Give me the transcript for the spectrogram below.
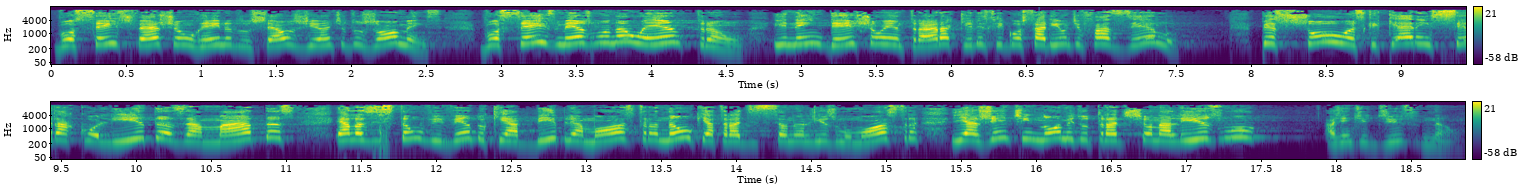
vocês fecham o reino dos céus diante dos homens, vocês mesmo não entram e nem deixam entrar aqueles que gostariam de fazê-lo. Pessoas que querem ser acolhidas, amadas, elas estão vivendo o que a Bíblia mostra, não o que a tradicionalismo mostra, e a gente, em nome do tradicionalismo, a gente diz não.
